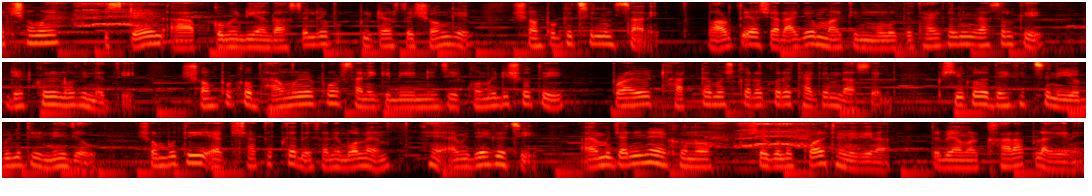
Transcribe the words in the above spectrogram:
এক সময় স্ট্যান্ড আপ কমেডিয়ান রাসেল পিটার্সের সঙ্গে সম্পর্কে ছিলেন সানি। ভারতে আসার আগে মার্কিন মূলকে থাকাকালীন রাসেলকে ডেট করেন অভিনেত্রী। সম্পর্ক ভাঙনের পর সানিকে নিয়ে নিজে কমেডি শোতে প্রায় ঠাট্টা মস্করা করে থাকেন রাসেল। করে দেখেছেন এই অভিনেত্রী নিজেও। সম্প্রতি এক সাক্ষাৎকারে সানি বলেন হ্যাঁ আমি দেখেছি। আমি জানি না এখনও সেগুলো করে থাকে কিনা, তবে আমার খারাপ লাগেনি।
